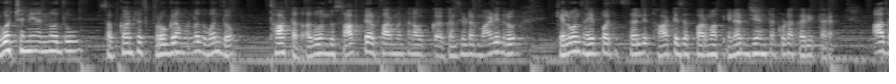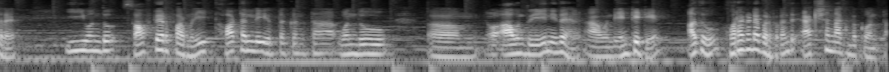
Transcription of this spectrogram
ಯೋಚನೆ ಅನ್ನೋದು ಸಬ್ಕಾನ್ಷಿಯಸ್ ಪ್ರೋಗ್ರಾಮ್ ಅನ್ನೋದು ಒಂದು ಥಾಟ್ ಅದು. ಅದೊಂದು ಸಾಫ್ಟ್ವೇರ್ ಫಾರ್ಮ್ ಅಂತ ನಾವು ಕನ್ಸಿಡರ್ ಮಾಡಿದರೂ. ಕೆಲವೊಂದು ಹೈಪೋಥಿಸಲ್ಲಿ thought is a form of energy ಅಂತ ಕೂಡ ಕರೀತಾರೆ. ಆದರೆ ಈ ಒಂದು ಸಾಫ್ಟ್ವೇರ್ ಫಾರ್ಮ್ ಈ ಥಾಟಲ್ಲಿ ಇರ್ತಕ್ಕಂಥ ಒಂದು ಆ ಒಂದು ಏನಿದೆ, ಆ ಒಂದು ಎಂಟಿಟಿ ಅದು ಹೊರಗಡೆ ಬರಬೇಕು, ಅಂದರೆ ಆ್ಯಕ್ಷನ್ ಹಾಕಬೇಕು ಅಂತ.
